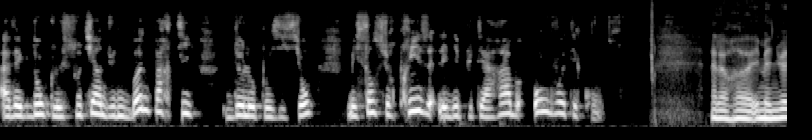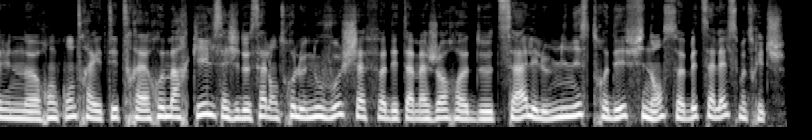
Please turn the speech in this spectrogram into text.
avec donc le soutien d'une bonne partie de l'opposition, mais sans surprise, les députés arabes ont voté contre. Alors euh, Emmanuel, une rencontre a été très remarquée. Il s'agit de celle entre le nouveau chef d'état-major de Tzal et le ministre des Finances, Bezalel Smotrich.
